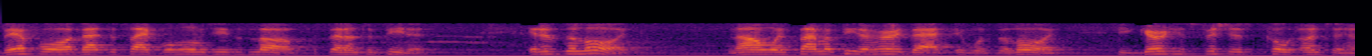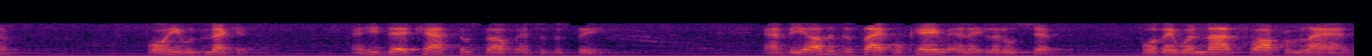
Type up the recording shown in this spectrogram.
Therefore that disciple whom Jesus loved said unto Peter, It is the Lord. Now when Simon Peter heard that it was the Lord, he girt his fisher's coat unto him, for he was naked and he did cast himself into the sea. And the other disciple came in a little ship, for they were not far from land,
